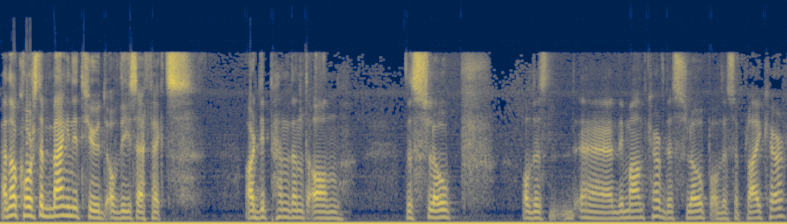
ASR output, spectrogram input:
And of course, the magnitude of these effects are dependent on the slope of the uh, demand curve, the slope of the supply curve.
